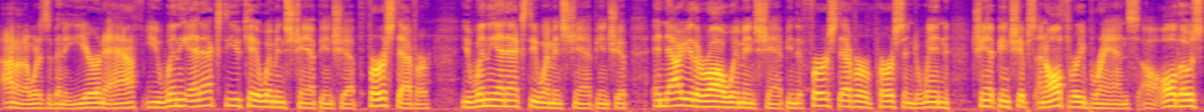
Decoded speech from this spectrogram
I don't know what has it been a year and a half, you win the NXT UK Women's Championship, first ever. You win the NXT Women's Championship, and now you're the Raw Women's Champion, the first ever person to win championships on all three brands, uh, all those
